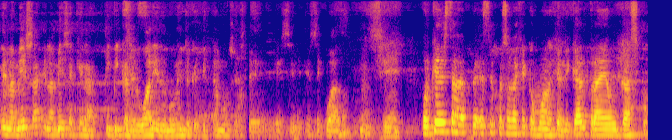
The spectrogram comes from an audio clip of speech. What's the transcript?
En la mesa, en la mesa que era típica del Wari en el momento que pintamos este, este, este cuadro, ¿no? Sí. ¿Por qué esta, este personaje como angelical trae un casco?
